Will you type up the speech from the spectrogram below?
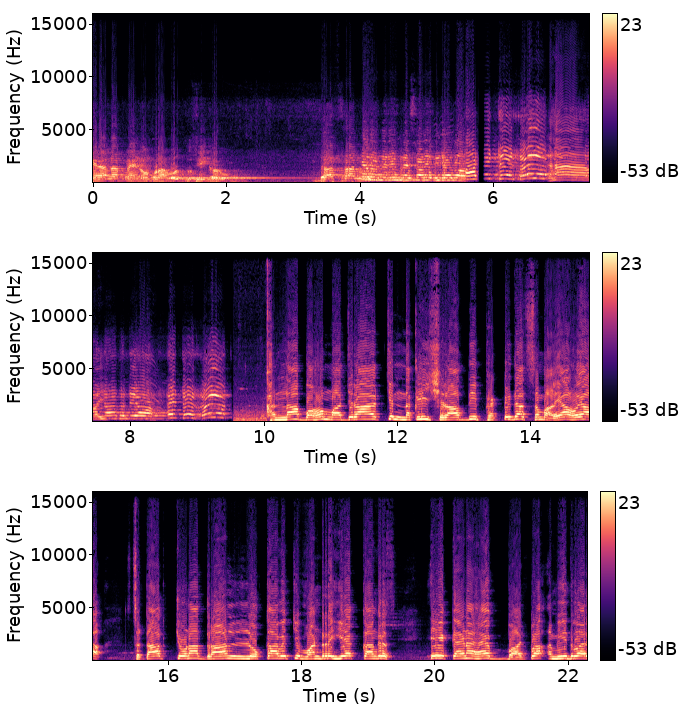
ਖਿਆਲ ਆ ਭੈਣੋ ਭਰਾਵੋ ਤੁਸੀਂ ਕਰੋ। 10 ਸਾਲ ਮੇਰੇ ਪ੍ਰੈਸ ਵਾਲੇ ਵੀਰਾਂ ਦਾ ਇੱਥੇ ਰਹਿ ਹਾਂ ਬਈ। ਨਾ ਬੰਦਿਆ ਇੱਥੇ ਰਹਿ ਖੰਨਾ ਬਹੁ ਮਾਜਰਾ ਚ ਨਕਲੀ ਸ਼ਰਾਬ ਦੀ ਫੈਕਟਰੀ ਦਾ ਸੰਭਾਲਿਆ ਹੋਇਆ। ਸਟਾਕ ਚੋਣਾਂ ਦੌਰਾਨ ਲੋਕਾਂ ਵਿੱਚ ਵੰਡ ਰਹੀ ਹੈ ਕਾਂਗਰਸ। ਇਹ ਕਹਿਣਾ ਹੈ ਭਾਜਪਾ ਉਮੀਦਵਾਰ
